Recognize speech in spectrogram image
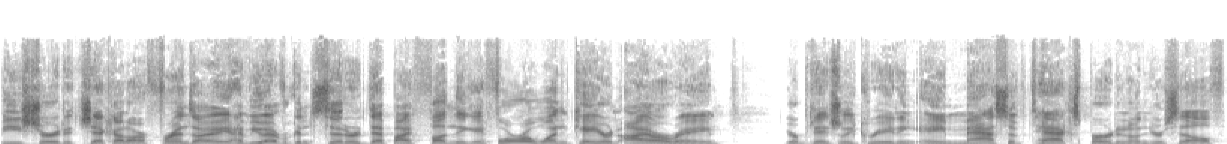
be sure to check out our friends. Have you ever considered that by funding a 401k or an IRA, you're potentially creating a massive tax burden on yourself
